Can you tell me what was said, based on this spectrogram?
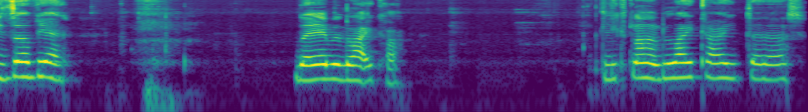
Widzowie, dajemy lajka. Kliknąłem lajka i teraz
